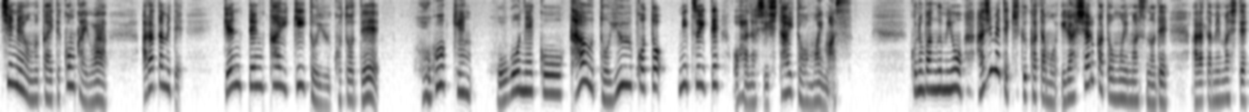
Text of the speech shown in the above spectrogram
新年を迎えて今回は改めて原点回帰ということで、保護犬、保護猫を飼うということについてお話ししたいと思います。この番組を初めて聞く方もいらっしゃるかと思いますので、改めまして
